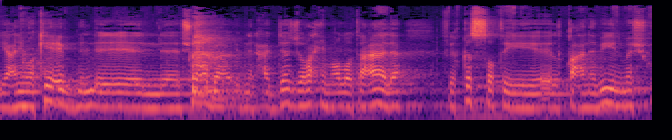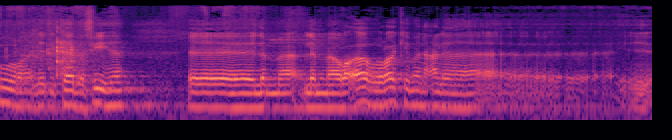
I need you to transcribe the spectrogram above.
يعني وكيع بن شعبة بن الحجاج رحمه الله تعالى في قصة القعنبي المشهورة التي تاب فيها آه، لما لما رآه راكبا على آه،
